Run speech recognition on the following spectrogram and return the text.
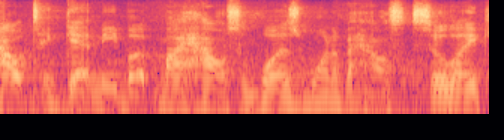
out to get me but my house was one of the houses so like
